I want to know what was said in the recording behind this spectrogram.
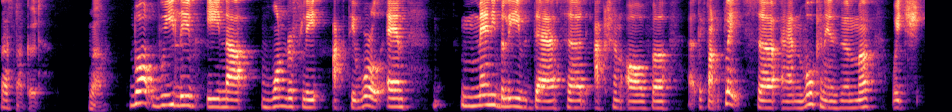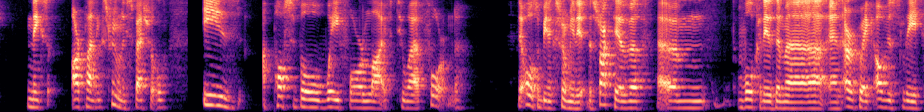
That's not good. Well, well, we live in a wonderfully active world, and many believe that uh, the action of uh, uh, tectonic plates uh, and volcanism, uh, which makes our planet extremely special, is a possible way for life to have formed. They've also been extremely destructive, um, volcanism uh, and earthquake, obviously,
